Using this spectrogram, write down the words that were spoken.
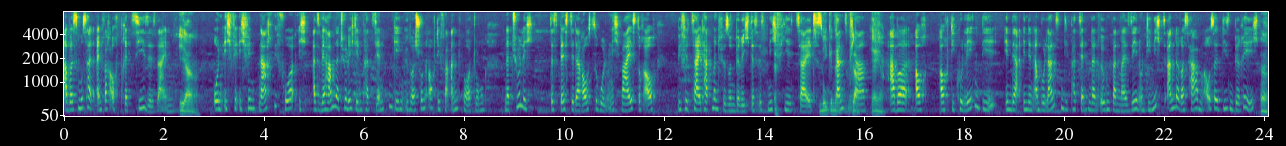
aber es muss halt einfach auch präzise sein. Ja, und ich, ich finde nach wie vor, ich, also wir haben natürlich den Patienten gegenüber schon auch die Verantwortung, natürlich das Beste da rauszuholen. Und ich weiß doch auch, wie viel Zeit hat man für so einen Bericht? Das ist nicht viel Zeit, so nee, genau, ganz klar. klar. Ja, ja. Aber auch, auch die Kollegen, die in, der, in den Ambulanzen die Patienten dann irgendwann mal sehen und die nichts anderes haben außer diesen Bericht, ja.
